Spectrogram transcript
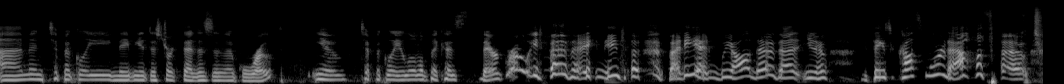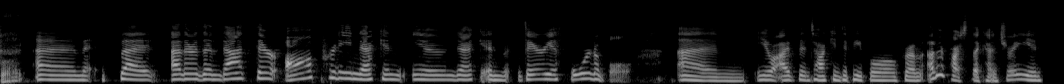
um, and typically maybe a district that is in a growth, you know, typically a little because they're growing, they need the money, and we all know that you know things cost more now. So, That's right. um, but other than that, they're all pretty neck and you know neck and very affordable. Um, you know, I've been talking to people from other parts of the country, and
